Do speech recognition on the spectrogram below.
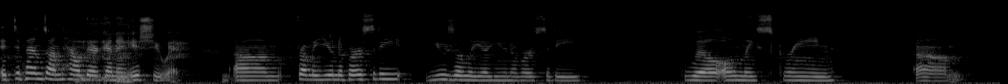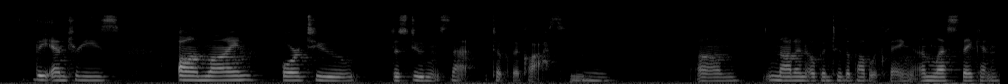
It depends on how they're going to issue it. Um, from a university, usually a university will only screen um, the entries online or to the students that took the class. Um, not an open to the public thing unless they can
